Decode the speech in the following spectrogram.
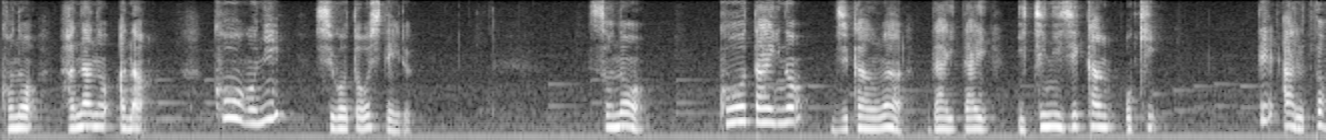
この鼻の穴交互に仕事をしている。その交代の時間はだいたい12時間おきであると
